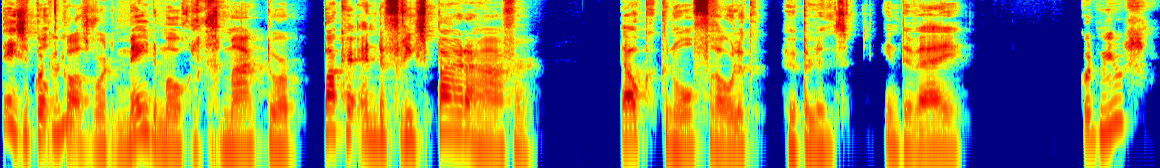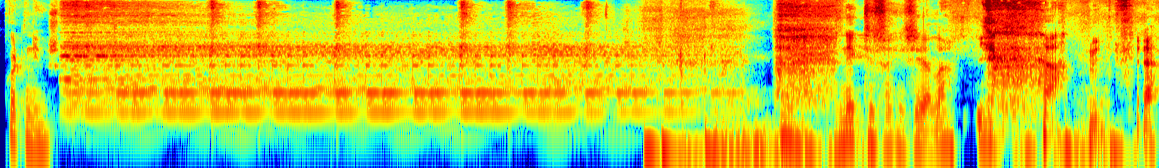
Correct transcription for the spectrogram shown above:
Deze podcast wordt mede mogelijk gemaakt door Bakker en de Vries Paardenhaver. Elke knol vrolijk huppelend in de wei. Kort nieuws? Kort nieuws. Nick de Vries, Jelle. Ja, ja.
